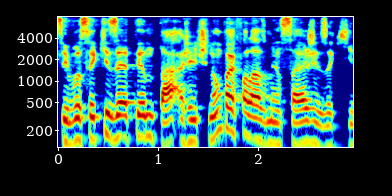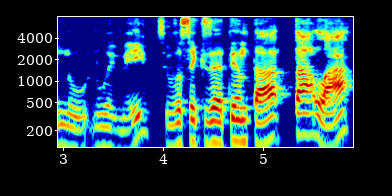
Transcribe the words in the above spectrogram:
Se você quiser tentar, a gente não vai falar as mensagens aqui no, no e-mail. Se você quiser tentar, tá lá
